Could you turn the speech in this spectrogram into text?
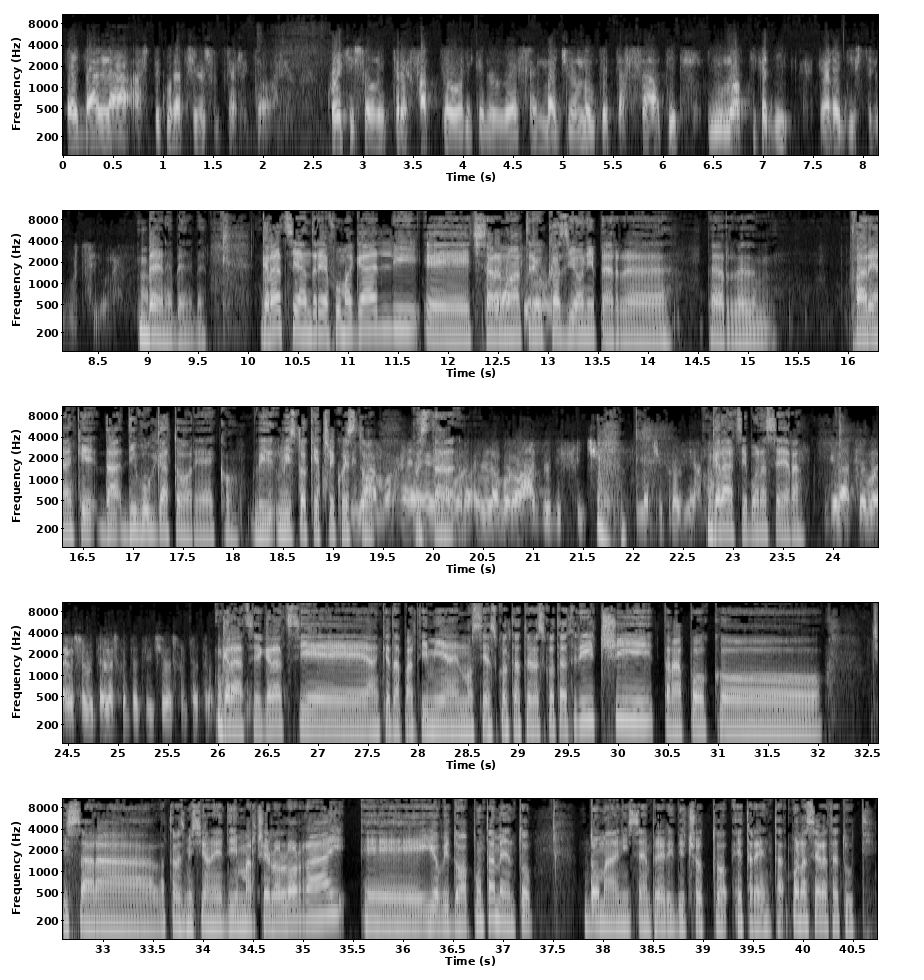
e dalla speculazione sul territorio. Questi sono i tre fattori che dovrebbero essere maggiormente tassati in un'ottica di redistribuzione. Bene, bene, bene. Grazie Andrea Fumagalli e ci saranno Grazie altre occasioni per, eh, per ehm, fare anche da divulgatore, ecco, visto che c'è questo... È, questa... un lavoro, è un lavoro arduo e difficile, ma ci proviamo. Grazie, buonasera. Grazie a voi, un saluto alle ascoltatrici e agli ascoltatori. Grazie, grazie anche da parte mia ai nostri ascoltatori e ascoltatrici. Tra poco ci sarà la trasmissione di Marcello Lorrai e io vi do appuntamento domani sempre alle 18.30. Buonasera a tutti.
